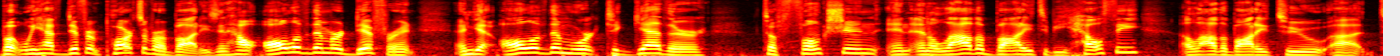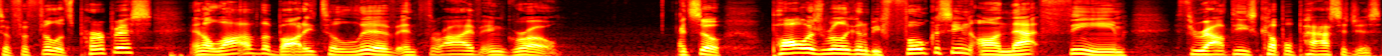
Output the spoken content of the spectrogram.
But we have different parts of our bodies and how all of them are different, and yet all of them work together to function and, and allow the body to be healthy, allow the body to, uh, to fulfill its purpose, and allow the body to live and thrive and grow. And so, Paul is really going to be focusing on that theme throughout these couple passages.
